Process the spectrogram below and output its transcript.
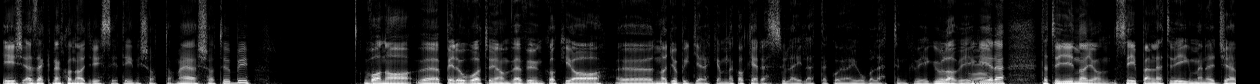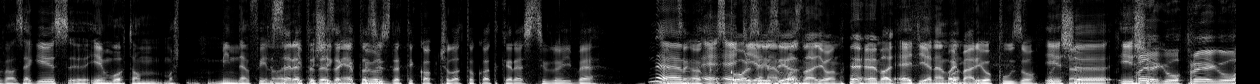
és ezeknek a nagy részét én is adtam el, stb van a, például volt olyan vevőnk, aki a, a nagyobbik gyerekemnek a keresztülei lettek, olyan jóba lettünk végül a végére. Wow. Tehát ugye nagyon szépen lett végigmenedzselve az egész. Én voltam most mindenféle Szereted ezeket nélkül. az üzleti kapcsolatokat keresztülőibe nem, a e- Scorsese az nagyon nagy, egy ilyen vagy van. Mario Puzo. És, uh, és, prego, prego.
